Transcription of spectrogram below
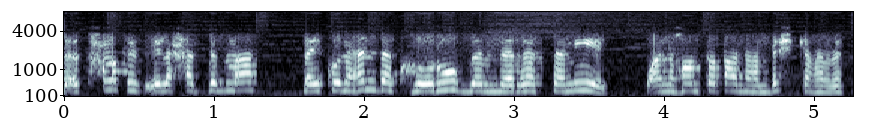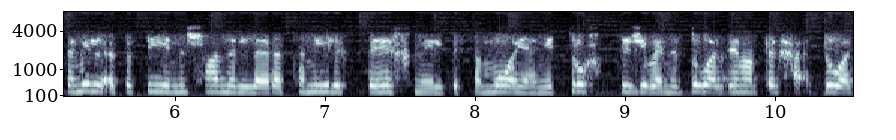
لتحافظ إلى حد ما ما يكون عندك هروب من الرساميل وأنا هون طبعا عم بحكي عن الرساميل الأساسية مش عن الرساميل الساخنة اللي بسموها يعني تروح تيجي بين الدول دائما بتلحق الدول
